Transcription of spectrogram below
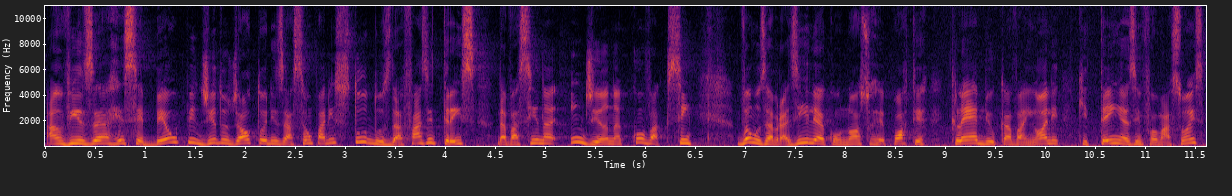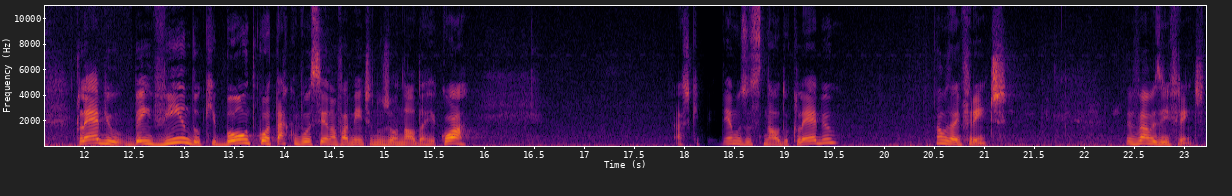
A Anvisa recebeu o pedido de autorização para estudos da fase 3 da vacina indiana Covaxin. Vamos a Brasília com o nosso repórter Clébio Cavagnoli, que tem as informações. Clébio, bem-vindo, que bom contar com você novamente no Jornal da Record. Acho que perdemos o sinal do Clébio. Vamos em frente. Vamos em frente.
